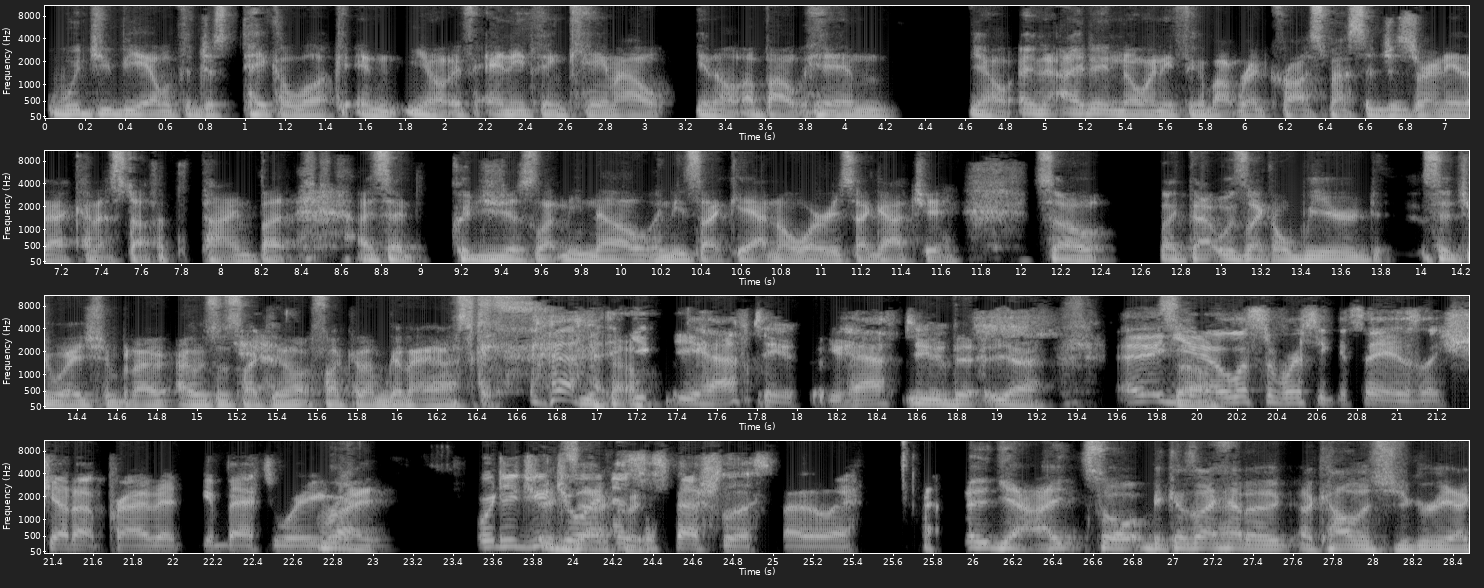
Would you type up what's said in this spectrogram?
would you be able to just take a look and, you know, if anything came out, you know, about him, you know, and I didn't know anything about Red Cross messages or any of that kind of stuff at the time, but I said, could you just let me know? And he's like, yeah, no worries. I got you. So like that was like a weird situation, but I, I was just yeah. like, you know what, fuck it, I'm going to ask. you, know? you, you, have to, you have to, did, yeah. Uh, so, you know, what's the worst you could say is like, shut up, private, get back to where you're right. Or did you join as a specialist, by the way? Uh, yeah, I so because I had a, a college degree, I,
